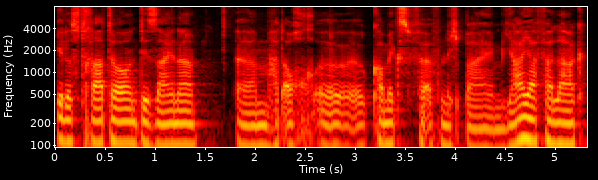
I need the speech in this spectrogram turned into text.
Illustrator und Designer, ähm, hat auch äh, Comics veröffentlicht beim Jaja Verlag.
